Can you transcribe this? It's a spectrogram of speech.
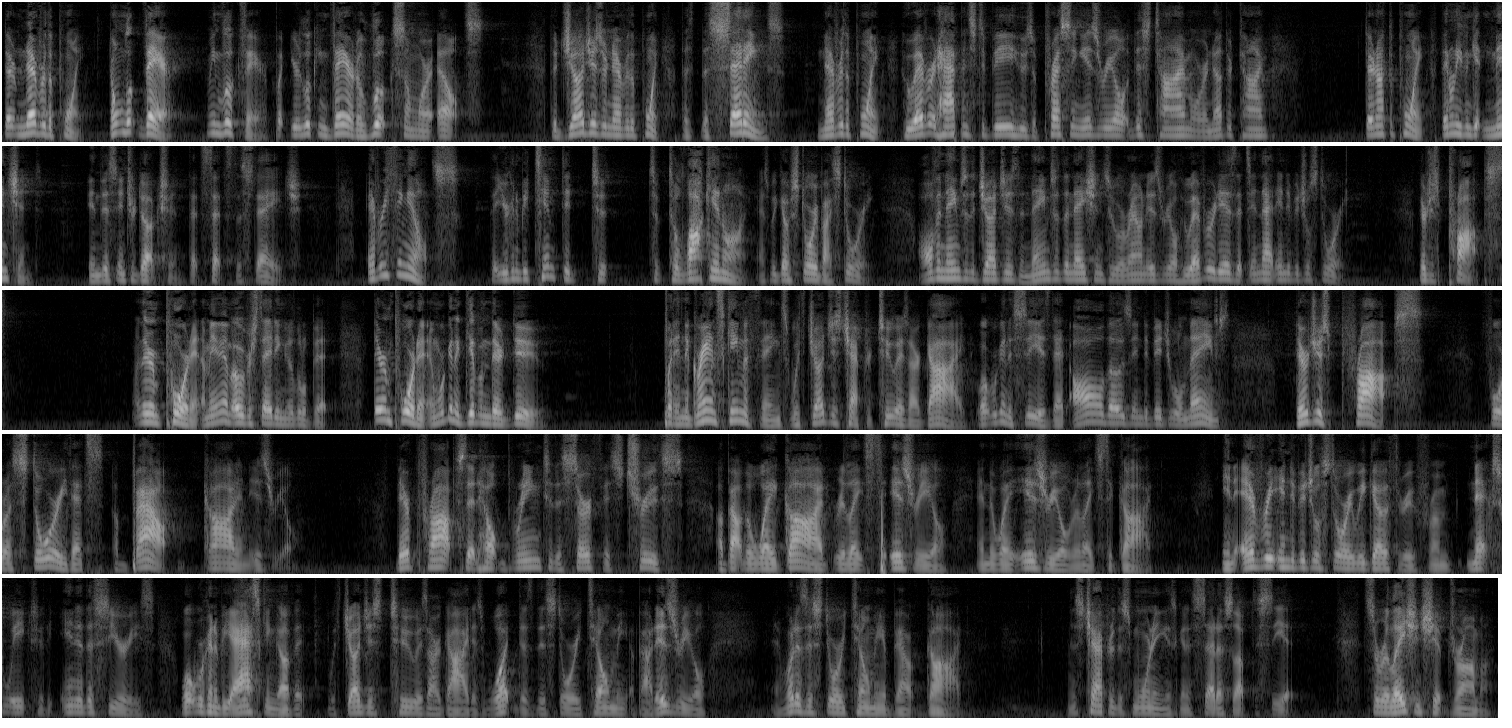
they're never the point. Don't look there. I mean, look there, but you're looking there to look somewhere else. The judges are never the point. The, the settings, never the point. Whoever it happens to be who's oppressing Israel at this time or another time, they're not the point. They don't even get mentioned in this introduction that sets the stage. Everything else that you're going to be tempted to, to, to lock in on as we go story by story, all the names of the judges, the names of the nations who are around Israel, whoever it is that's in that individual story, they're just props. They're important. I mean, I'm overstating it a little bit. They're important, and we're going to give them their due. But in the grand scheme of things, with Judges chapter 2 as our guide, what we're going to see is that all those individual names, they're just props for a story that's about God and Israel. They're props that help bring to the surface truths about the way God relates to Israel and the way Israel relates to God. In every individual story we go through, from next week to the end of the series, what we're going to be asking of it, with Judges 2 as our guide, is what does this story tell me about Israel? And what does this story tell me about God? This chapter this morning is going to set us up to see it. It's a relationship drama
